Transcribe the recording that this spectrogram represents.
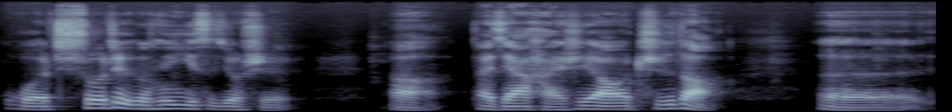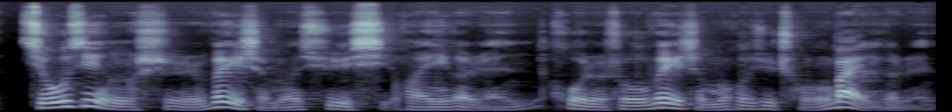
我说这个东西意思就是啊，大家还是要知道，呃，究竟是为什么去喜欢一个人，或者说为什么会去崇拜一个人。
